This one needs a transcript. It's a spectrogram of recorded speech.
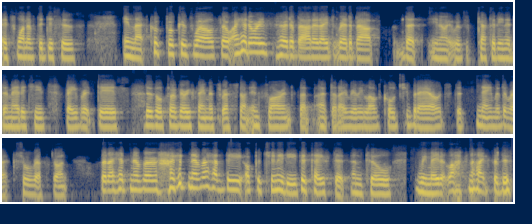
it's one of the dishes in that cookbook as well. So I had always heard about it. I'd read about that, you know, it was Caterina de Medici's favorite dish. There's also a very famous restaurant in Florence that uh, that I really love called Cibreo. It's the name of the actual restaurant. But I had never I had never had the opportunity to taste it until we made it last night for this,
